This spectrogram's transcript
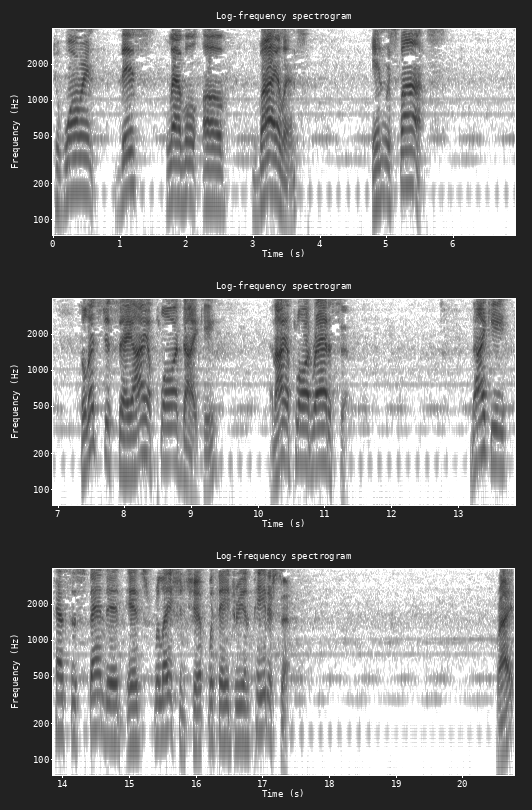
to warrant this level of violence in response. So let's just say I applaud Nike and I applaud Radisson. Nike has suspended its relationship with Adrian Peterson. Right?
